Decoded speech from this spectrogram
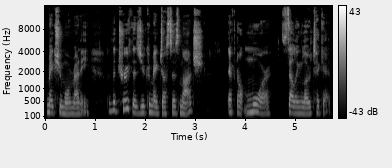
makes you more money. But the truth is, you can make just as much, if not more, selling low ticket.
